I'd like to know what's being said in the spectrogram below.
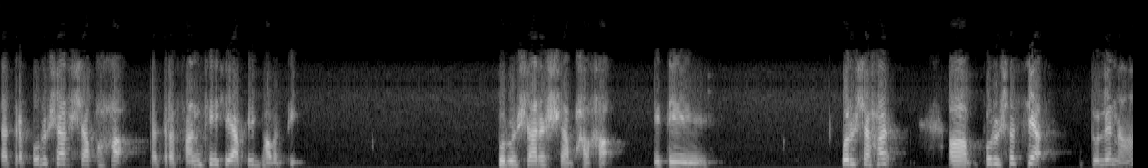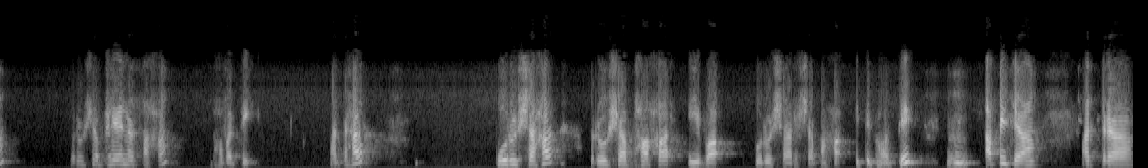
तत्र पुरुषर्षभः, तत्र सन्धिः अपि भवति। पुरुषर्षभः इति पुरुषः पुरुषस्य तुलना ऋषभेन सह भवति। अतः पुरुषः ऋषभः इव पुरुषर्षभः इति भवति। अपि च अत्र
